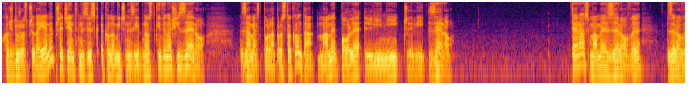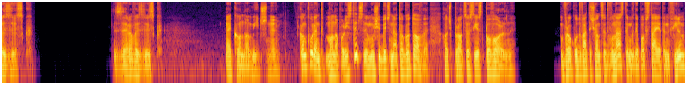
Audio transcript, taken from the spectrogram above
Choć dużo sprzedajemy, przeciętny zysk ekonomiczny z jednostki wynosi zero. Zamiast pola prostokąta mamy pole linii, czyli zero. Teraz mamy zerowy, zerowy zysk. Zerowy zysk ekonomiczny. Konkurent monopolistyczny musi być na to gotowy, choć proces jest powolny. W roku 2012, gdy powstaje ten film,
